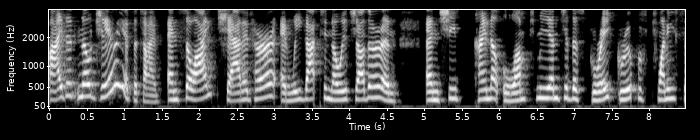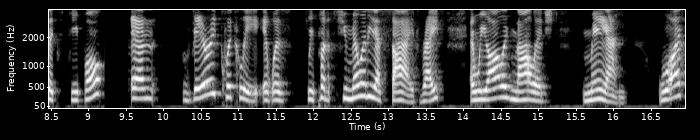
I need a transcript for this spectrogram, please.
I didn't know Jerri at the time. And so I chatted her and we got to know each other and and she kind of lumped me into this great group of 26 people. And very quickly it was we put humility aside right? And we all acknowledged man what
